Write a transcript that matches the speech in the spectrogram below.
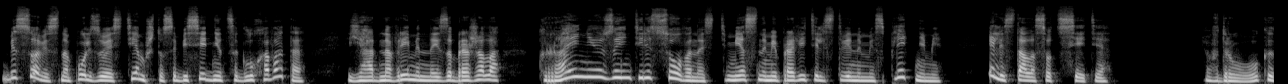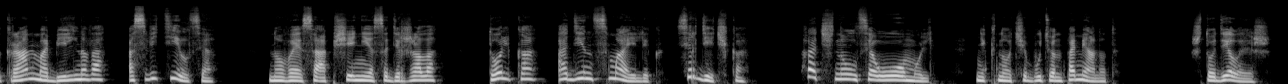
Бессовестно пользуясь тем, что собеседница глуховата, я одновременно изображала крайнюю заинтересованность местными правительственными сплетнями и листала соцсети. Вдруг экран мобильного осветился. Новое сообщение содержало только один смайлик, сердечко. Очнулся омуль, не к ночи, будь он помянут. «Что делаешь?»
